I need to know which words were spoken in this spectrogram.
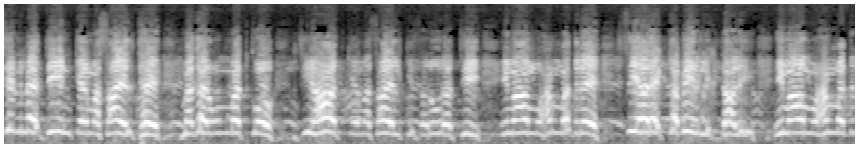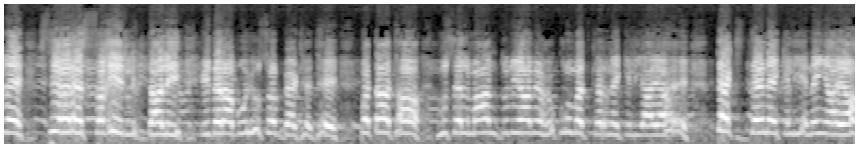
جن میں دین کے مسائل تھے، مگر امت کو جہاد کے مسائل کی ضرورت تھی۔ امام محمد نے سیر کبیر لکھ ڈالی، امام محمد نے سیر صغیر لکھ ڈالی۔ ادھر ابو یوسف بیٹھے تھے۔ پتا تھا مسلمان دنیا میں حکومت کرنے کے لیے آیا ہے۔ ٹیکس دینے کے لیے نہیں آیا،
